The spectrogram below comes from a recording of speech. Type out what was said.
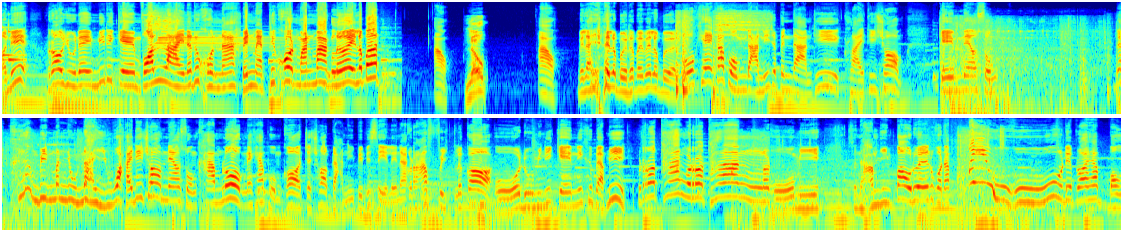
วันนี้เราอยู่ในมินิเกมฟอนไลน์นะทุกคนนะ เป็นแมปที่โคตรมันมากเลยระเบิดอ้าว Nope. อ้าวเป็นไรยัยระเบิดทำไมไม่ระเบิด โอเคครับผมด่านนี้จะเป็นด่านที่ใครที่ชอบเกมแนวสง และเครื่องบินมันอยู่ไหนวะใครที่ชอบแนวสงครามโลกนะครับผมก็จะชอบด่านนี้เป็นพิเศษเลยนะกราฟิกแล้วก็โอ้ดูมินิเกมนี้คือแบบมีรถทั้งรถทั้งโอ้มีสนามยิงเป้าด้วยนะทุกคนนะปิ้วโอ้โหเรียบร้อยครับบวก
